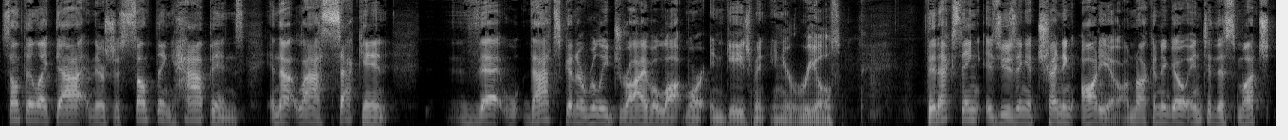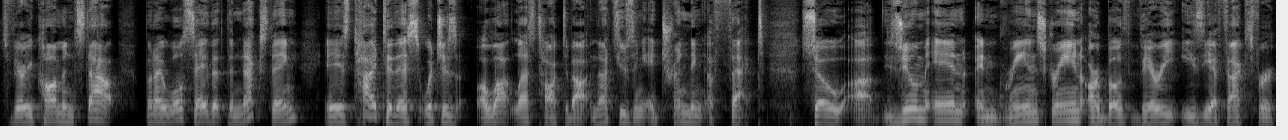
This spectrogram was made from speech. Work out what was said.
something like that, and there's just something happens in that last second, that that's going to really drive a lot more engagement in your reels. The next thing is using a trending audio. I'm not going to go into this much. It's a very common stat, but I will say that the next thing is tied to this, which is a lot less talked about, and that's using a trending effect. So, uh, zoom in and green screen are both very easy effects for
